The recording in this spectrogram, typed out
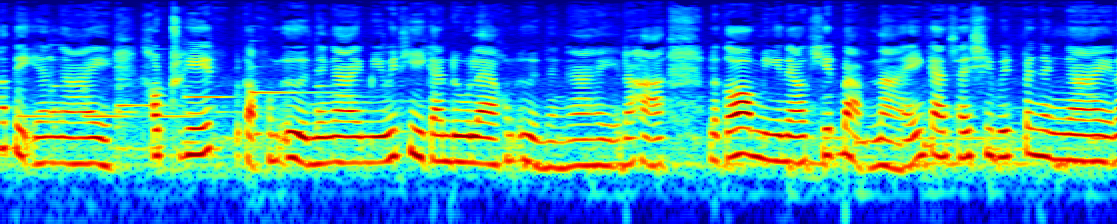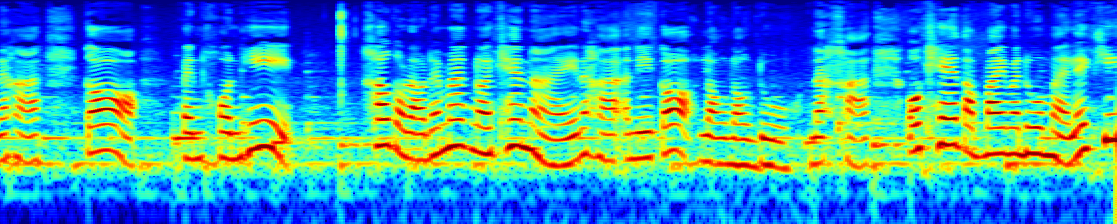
คติยังไง เขาทรีตกับคนอื่นยังไง มีวิธีการดูแลคนอื่นยังไงนะคะ แล้วก็มีแนวคิดแบบไหน การใช้ชีวิตเป็นยังไงนะคะ ก็เป็นคนที่เข้ากับเราได้มากน้อยแค่ไหนนะคะ อันนี้ก็ลองลองดูนะคะ โอเค ต่อไปมาดูหมายเลขที่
